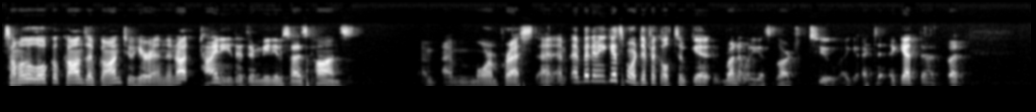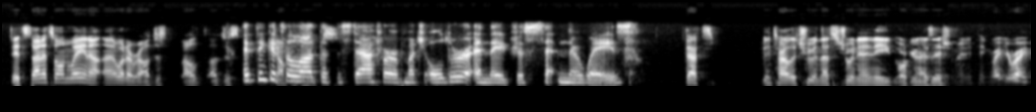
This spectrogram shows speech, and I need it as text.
some of the local cons I've gone to here, and they're not tiny; they're, they're medium-sized cons. I'm, I'm more impressed, and, and but I mean, it gets more difficult to get run it when it gets larger too. I, I, I get that, but it's done its own way, and I, whatever. I'll just I'll, I'll just I think it's a lot that the staff are much older and they just set in their ways. that's entirely true, and that's true in any organization or anything, right? You're right.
